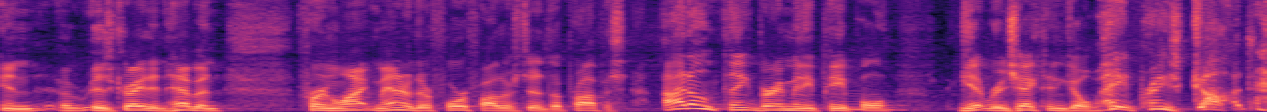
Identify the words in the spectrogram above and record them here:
in, uh, is great in heaven. For in like manner their forefathers did the prophets. I don't think very many people get rejected and go, hey, praise God.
